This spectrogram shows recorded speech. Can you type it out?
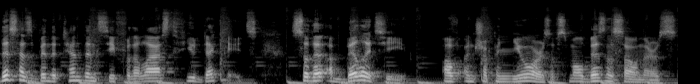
this has been the tendency for the last few decades. So the ability of entrepreneurs, of small business owners,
